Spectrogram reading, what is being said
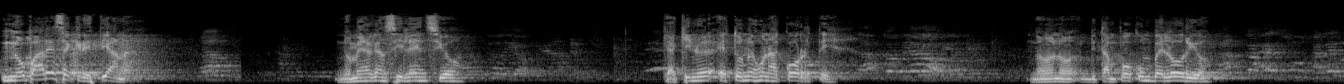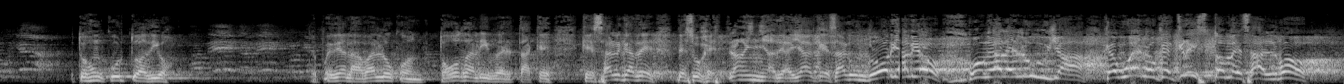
no parece cristiana. No me hagan silencio, que aquí esto no es una corte, no, no, ni tampoco un velorio, esto es un culto a Dios. Puede alabarlo con toda libertad, que, que salga de, de, sus extrañas de allá, que salga un gloria a Dios, un aleluya, qué bueno que Cristo me salvó.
